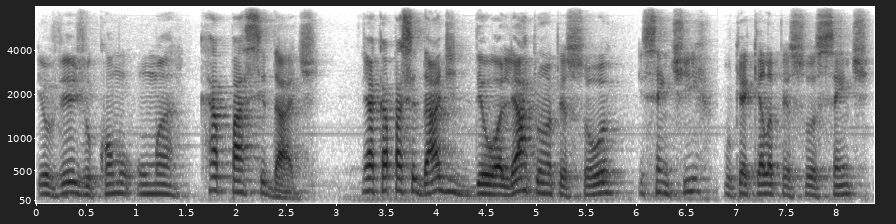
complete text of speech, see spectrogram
eu vejo como uma capacidade. É a capacidade de eu olhar para uma pessoa e sentir o que aquela pessoa sente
